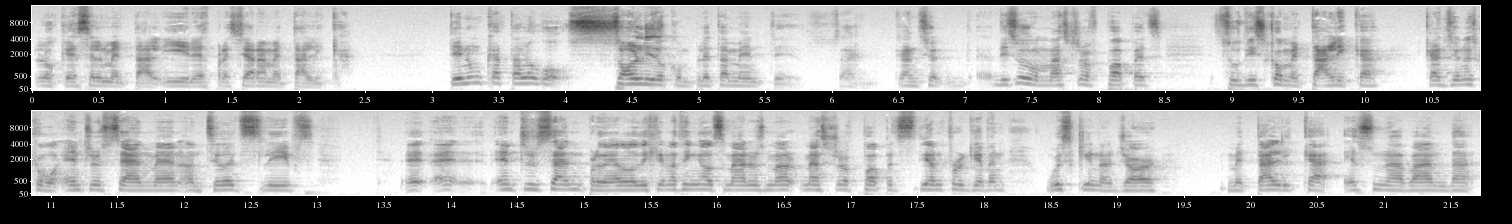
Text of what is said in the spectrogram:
lo que es el metal y apreciar a Metallica. Tiene un catálogo sólido completamente. O canción, dice Master of Puppets, su disco Metallica, canciones como Enter Sandman, Until It Sleeps, eh, eh, Enter Sandman, perdón, ya lo dije, Nothing Else Matters, Master of Puppets, The Unforgiven, Whiskey in a Jar. Metallica es una banda,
